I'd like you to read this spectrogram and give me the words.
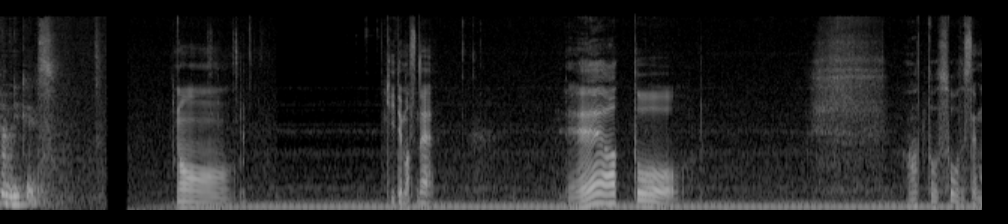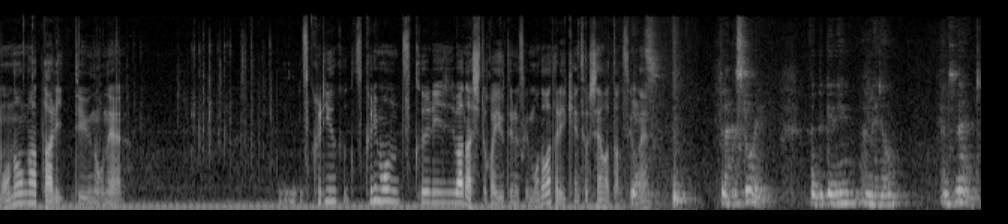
How many kids? あー。聞いてますねであとあとそうですね物語っていうのをね作り作り物作り話とか言ってるんですけど物語検索してなかったんですよね Yes. Like a story. A beginning, a middle, and an end.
